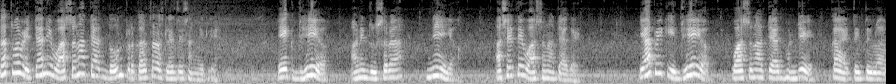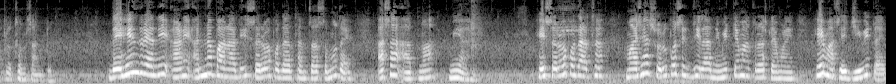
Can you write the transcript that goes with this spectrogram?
तत्ववेत्याने वासना त्याग दोन प्रकारचा असल्याचे सांगितले. एक ध्येय आणि दुसरा ज्ञेय असे ते वासना त्याग आहेत. यापैकी ध्येय वासना त्याग म्हणजे काय ते तुला प्रथम सांगतो. देहेंद्र्यादी आणि अन्नपानादी सर्व पदार्थांचा समुदाय असा आत्मा मी आहे. हे सर्व पदार्थ माझ्या स्वरूपसिद्धीला निमित्त मात्र असल्यामुळे हे माझे जीवित आहेत.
